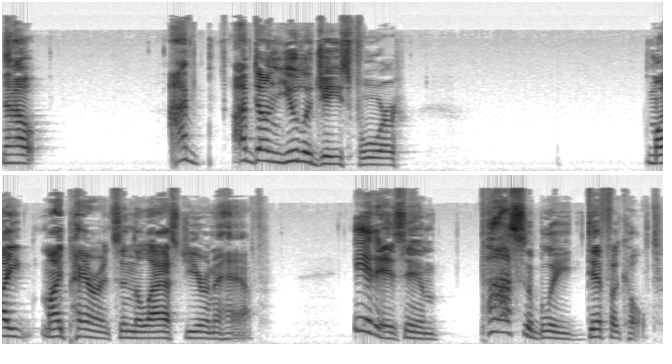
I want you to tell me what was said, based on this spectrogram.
Now, I've I've done eulogies for my my parents in the last year and a half. It is impossibly difficult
